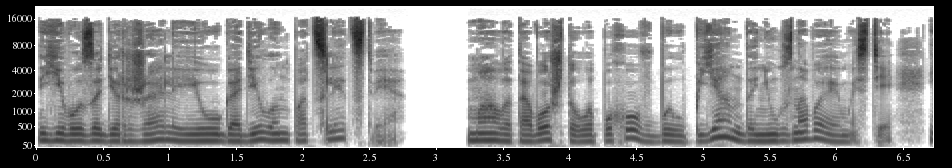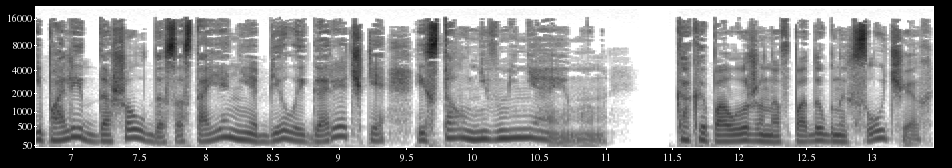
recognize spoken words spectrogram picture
Его задержали, и угодил он под следствие. Мало того, что Лопухов был пьян до неузнаваемости, Ипполит дошел до состояния белой горячки и стал невменяемым — как и положено в подобных случаях,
